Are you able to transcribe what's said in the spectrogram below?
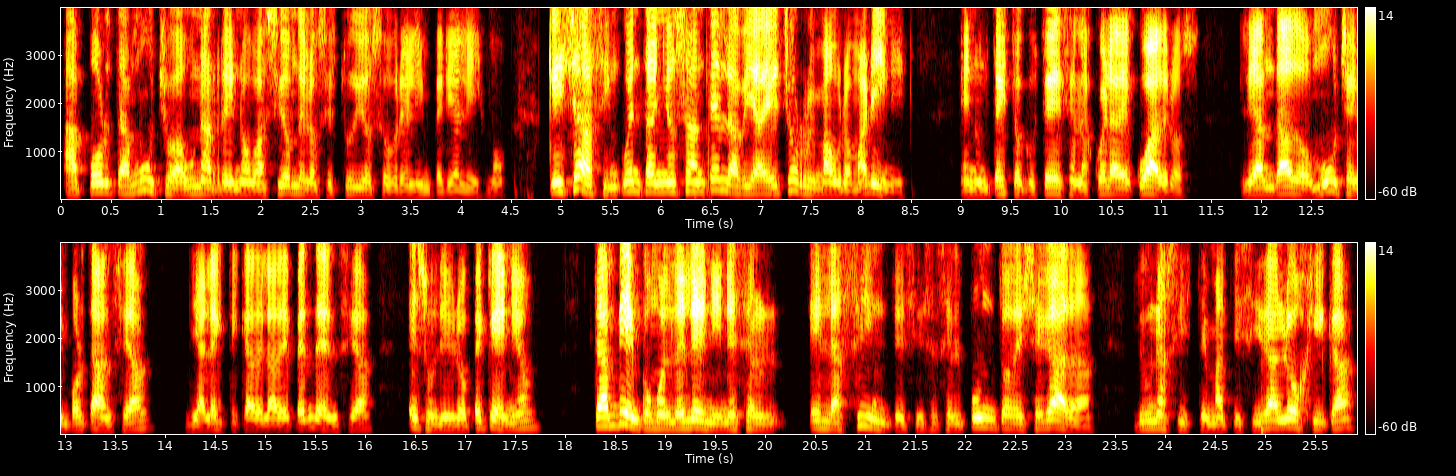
aporta mucho a una renovación de los estudios sobre el imperialismo que ya 50 años antes la había hecho Rui Mauro Marini, en un texto que ustedes en la escuela de cuadros le han dado mucha importancia, Dialéctica de la Dependencia, es un libro pequeño, también como el de Lenin es, el, es la síntesis, es el punto de llegada de una sistematicidad lógica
